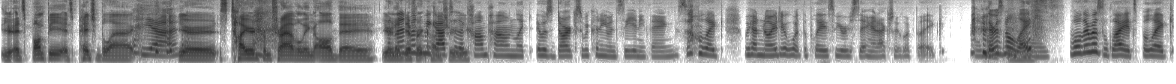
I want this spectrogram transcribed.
you're, it's bumpy, it's pitch black. yeah. You're tired from traveling all day. You're and in a then different when we country. got to the compound, like it was dark, so we couldn't even see anything. So like we had no idea what the place we were staying at actually looked like. There was no lights. Well, there was lights, but like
